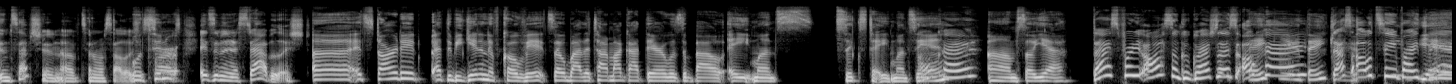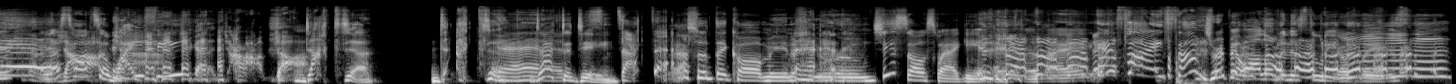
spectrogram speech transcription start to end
inception of Tenero Cellars. Well, Tenero, it's been established. Uh, it started at the beginning of COVID. So by the time I got there, it was about eight months, six to eight months in. Okay. Um. So yeah. That's pretty awesome. Congratulations. Okay. Thank you. Thank you. That's OT right yeah. there. Let's job. talk to wifey. She got a job, job. Doctor. Doctor. Yes. Dr. D. Doctor. That's what they call me in a few rooms. She's so swaggy in there. Like, it's like, stop dripping all over the studio, please.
